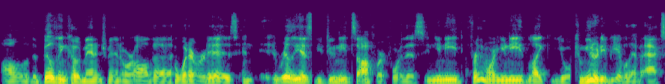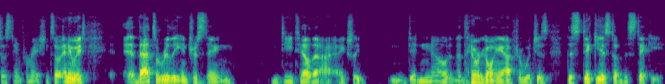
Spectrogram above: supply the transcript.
all of the building code management or all the whatever it is and it really is you do need software for this and you need furthermore you need like your community to be able to have access to information so anyways eh, that's a really interesting detail that I actually didn't know that they were going after, which is the stickiest of the sticky.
